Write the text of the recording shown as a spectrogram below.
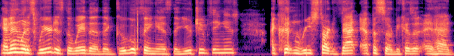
and then what it's weird is the way the the Google thing is, the YouTube thing is, I couldn't restart that episode because it, it had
